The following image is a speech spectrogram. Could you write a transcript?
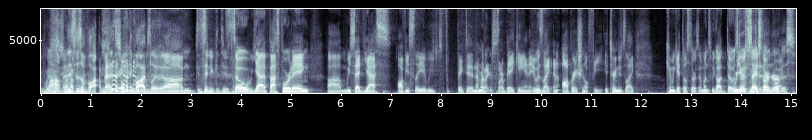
we're- Wow, man, this is a vibe. Man, so many vibes lately. Um, continue, continue. So yeah, fast forwarding, um, we said yes. Obviously, we faked it, and then we're like start baking, and it was like an operational feat. It turned into like, can we get those stores? And once we got those, Were you stores, we excited or started going. nervous?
